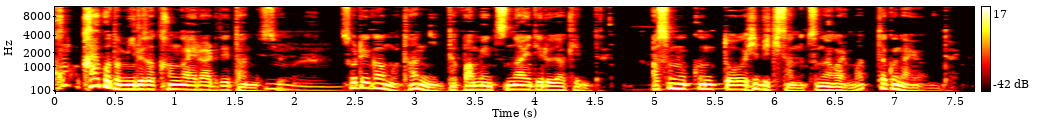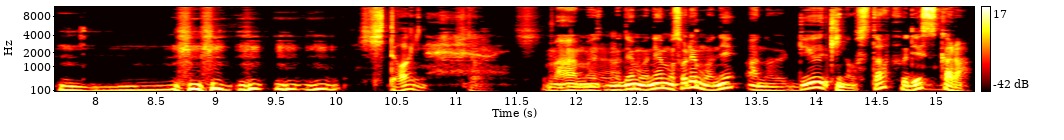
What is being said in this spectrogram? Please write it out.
細かいこと見ると考えられてたんですよ。それがもう単に場面つないでるだけみたい。アスム君と響さんのつながり全くないわ、みたいうん。ひどいね。な。まあ、まあ、でもね、もうそれもね、あの、隆起のスタッフですから、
